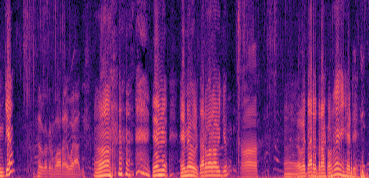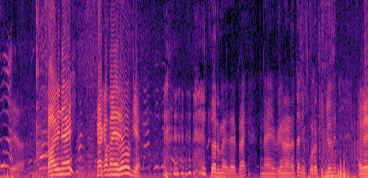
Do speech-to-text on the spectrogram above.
એમ કેમ? વાર આવ્યો આજે. હા? એમ એમ મેહુલ તાર વાર આવી ગયો? હા. હા, હવે તારે જ રાખવાનું ને હેઠે. કા અવિનાશ કાકા ભાઈ રહેવું કે? શરમાઈ જાય ભાઈ. અને અહીં વીણા નતો ને પૂરો થઈ ગયો છે. હવે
